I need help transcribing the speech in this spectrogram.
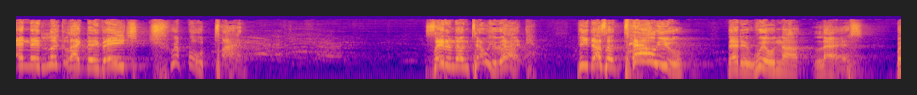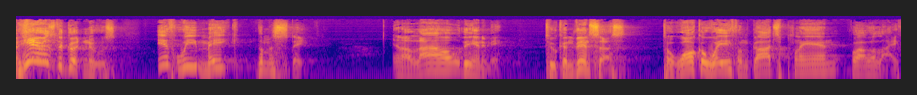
and they look like they've aged triple time. Satan doesn't tell you that. He doesn't tell you that it will not last. But here is the good news. If we make the mistake and allow the enemy to convince us to walk away from God's plan for our life,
